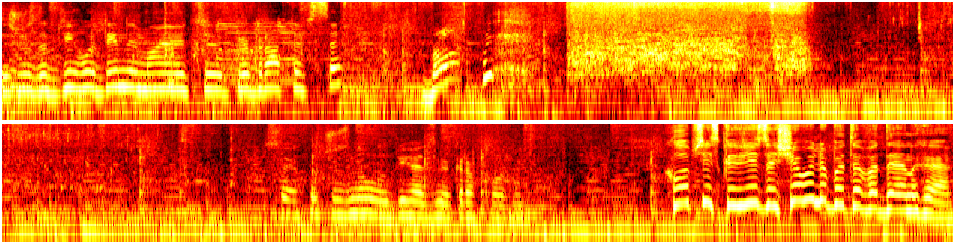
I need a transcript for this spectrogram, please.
Це що, за дві години мають е, прибрати все? Да? Все, я хочу знову бігати з мікрофоном. Хлопці, скажіть, за що ви любите ВДНГ?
